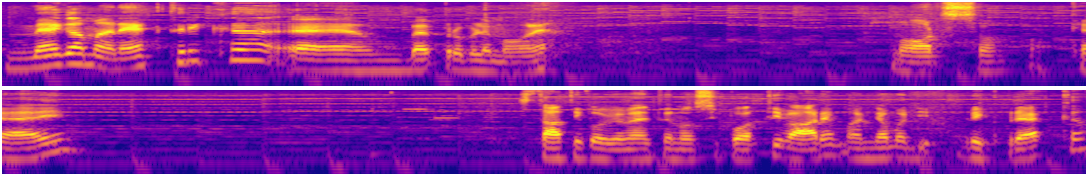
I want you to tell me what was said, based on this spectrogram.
Mega Manectric è un bel problemone. Morso, ok. Statico ovviamente non si può attivare, ma andiamo di Brick Break.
